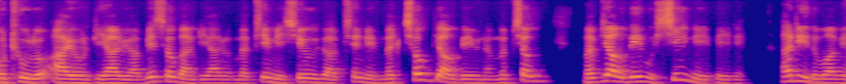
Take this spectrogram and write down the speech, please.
ဩထုတို့အာယုန်တရားတွေကပစ္စုပန်တရားတွေမဖြစ်မီရှေးဥစွာဖြစ်နေမချုပ်ပြောက်သေးဘူးနော်မဖြုတ်မပြောက်သေးဘူးရှိနေသေးတယ်အဲ့ဒီသဘောပြ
